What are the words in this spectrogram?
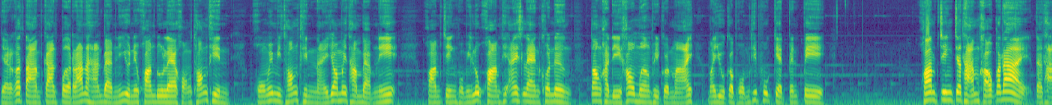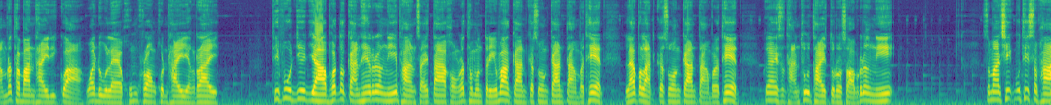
อย่างไรก็ตามการเปิดร้านอาหารแบบนี้อยู่ในความดูแลของท้องถิ่น คงไม่มีท้องถิ่นไหนย่อมไม่ทำแบบนี้ความจริงผมมีลูกความที่ไอซ์แลนด์คนหนึ่ง ต้องคดีเข้าเมืองผิดกฎหมาย มาอยู่กับผมที่ภูเก็ตเป็นปี ความจริงจะถามเขาก็ได้ แต่ถามรัฐบาลไทยดีกว่า ว่าดูแลคุ้มครองคนไทยอย่างไร ที่พูดยืดยาวเพราะต้องการให้เรื่องนี้ผ่านสายตาของรัฐมนตรีว่าการกระทรวงการต่างประเทศ และปลัดกระทรวงการต่างประเทศ เพื่อให้สถานทูตไทยตรวจสอบเรื่องนี้สมาชิกวุฒิสภา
